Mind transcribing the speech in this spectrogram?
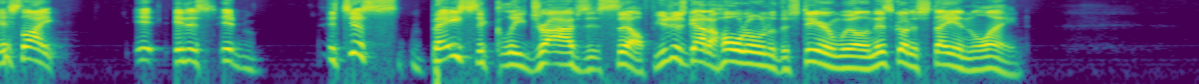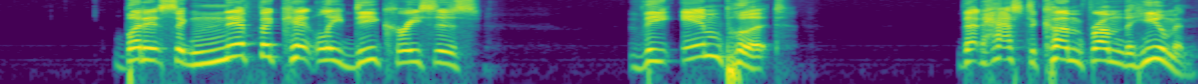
it's like it it is it it just basically drives itself. You just got to hold on to the steering wheel and it's going to stay in the lane. But it significantly decreases the input that has to come from the human.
